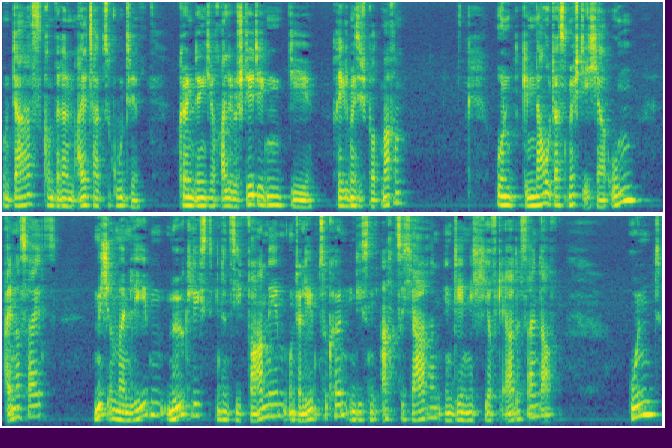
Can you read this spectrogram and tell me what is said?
und das kommt mir dann im Alltag zugute. Können, denke ich, auch alle bestätigen, die regelmäßig Sport machen. Und genau das möchte ich ja, um einerseits mich und mein Leben möglichst intensiv wahrnehmen und erleben zu können in diesen 80 Jahren, in denen ich hier auf der Erde sein darf. Und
